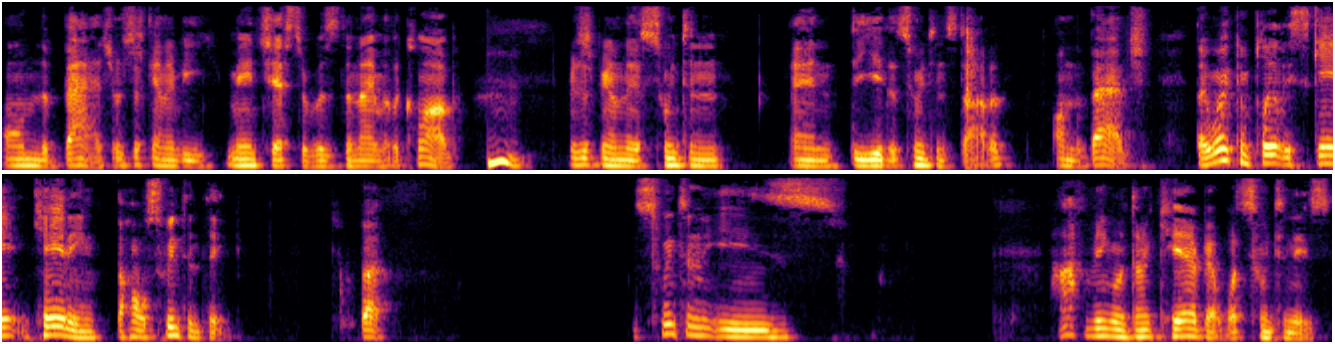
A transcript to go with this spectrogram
on the badge. It was just going to be Manchester was the name of the club. Hmm. It would just be on there Swinton and the year that Swinton started on the badge. They weren't completely scan- canning the whole Swinton thing, but Swinton is half of England don't care about what Swinton is.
